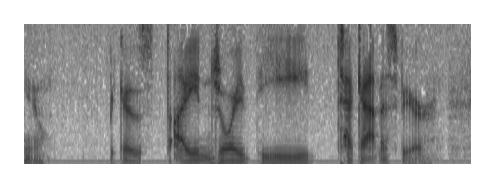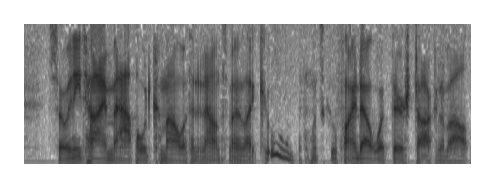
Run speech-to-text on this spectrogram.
you know because I enjoyed the tech atmosphere. So anytime Apple would come out with an announcement, like, ooh, let's go find out what they're talking about.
